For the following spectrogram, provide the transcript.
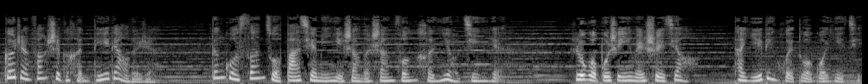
戈振芳是个很低调的人，登过三座八千米以上的山峰，很有经验。如果不是因为睡觉，他一定会躲过一劫。”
